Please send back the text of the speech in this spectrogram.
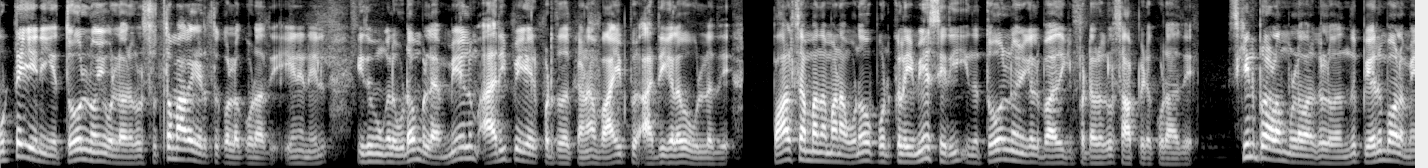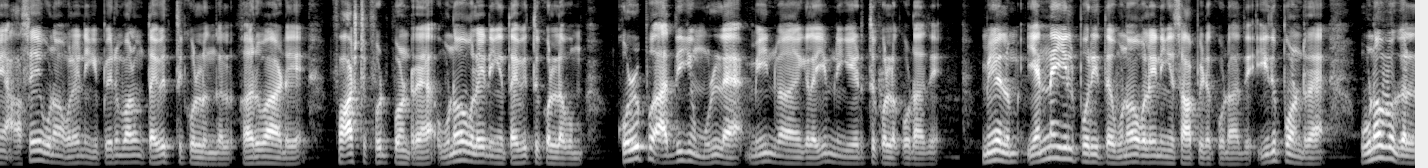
முட்டையை நீங்கள் தோல் நோய் உள்ளவர்கள் சுத்தமாக எடுத்துக்கொள்ளக்கூடாது ஏனெனில் இது உங்கள் உடம்பில் மேலும் அரிப்பை ஏற்படுத்துவதற்கான வாய்ப்பு அதிகளவு உள்ளது. பால் சம்பந்தமான உணவுப் பொருட்களையுமே சரி இந்த தோல் நோய்கள் பாதிக்கப்பட்டவர்கள் சாப்பிடக்கூடாது. ஸ்கின் ப்ராப்ளம் உள்ளவர்கள் வந்து பெரும்பாலுமே அசைவ உணவுகளை நீங்கள் பெரும்பாலும் தவிர்த்து கொள்ளுங்கள். கருவாடு ஃபாஸ்ட் ஃபுட் போன்ற உணவுகளை நீங்கள் தவிர்த்து கொள்ளவும் கொழுப்பு அதிகம் உள்ள மீன் வகைகளையும் நீங்கள் எடுத்துக்கொள்ளக்கூடாது மேலும் எண்ணெயில் பொரித்த உணவுகளை நீங்கள் சாப்பிடக்கூடாது. இது போன்ற உணவுகள்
